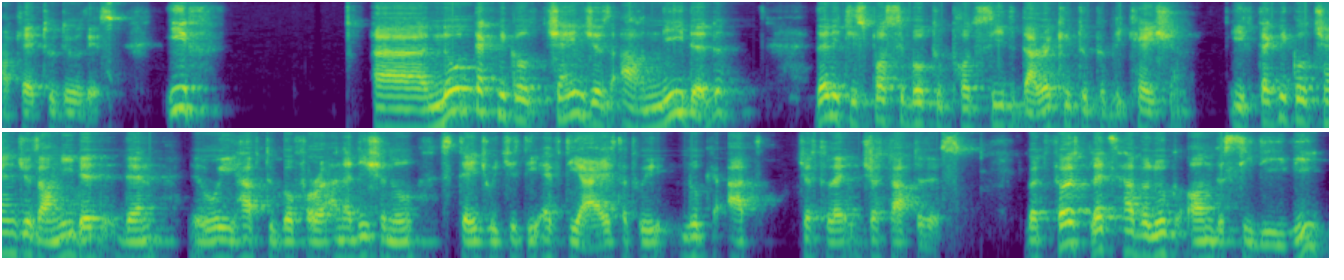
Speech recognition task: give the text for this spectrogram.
okay, to do this. If uh, no technical changes are needed, then it is possible to proceed directly to publication. If technical changes are needed, then we have to go for an additional stage, which is the FDIS that we look at just, just after this. But first, let's have a look on the CDV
